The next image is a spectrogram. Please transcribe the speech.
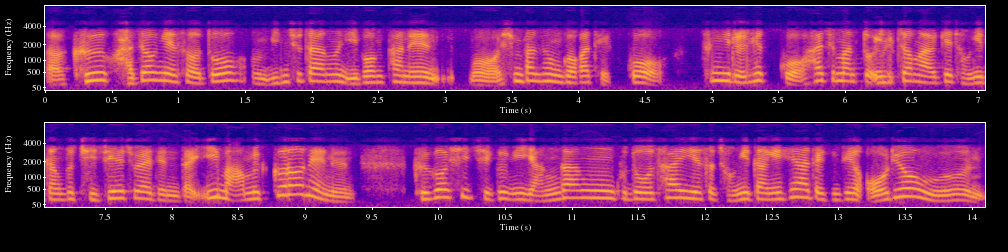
어, 그 과정에서도 민주당은 이번 판엔 뭐 심판 선거가 됐고 승리를 했고 하지만 또 일정하게 정의당도 지지해줘야 된다 이 마음을 끌어내는 그것이 지금 이 양강 구도 사이에서 정의당이 해야 될 굉장히 어려운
